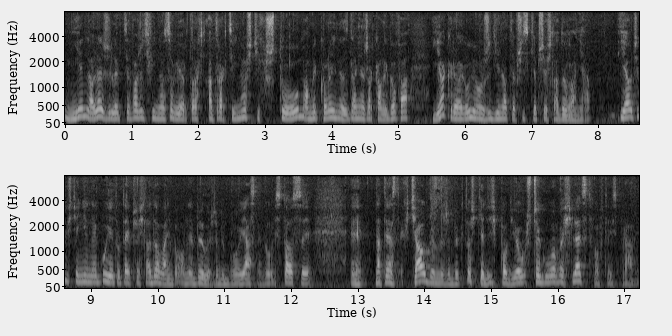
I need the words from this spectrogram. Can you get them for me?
nie należy lekceważyć finansowej atrak- atrakcyjności chrztu. Mamy kolejne zdania Jacques'a Legoffa, jak reagują Żydzi na te wszystkie prześladowania. Ja oczywiście nie neguję tutaj prześladowań, bo one były, żeby było jasne, były stosy. E, Natomiast chciałbym, żeby ktoś kiedyś podjął szczegółowe śledztwo w tej sprawie.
